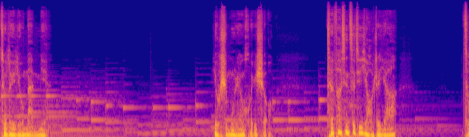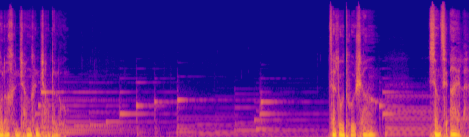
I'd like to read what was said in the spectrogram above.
就泪流满面；有时蓦然回首，才发现自己咬着牙。走了很长很长的路，在路途上想起爱来，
